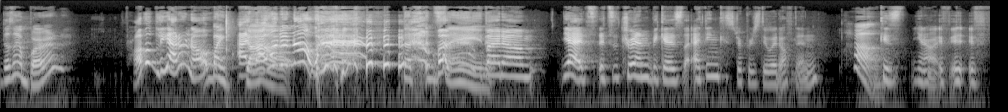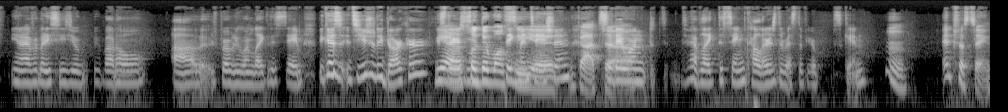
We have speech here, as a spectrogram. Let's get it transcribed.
Doesn't it burn? Probably, I don't know. Oh my I, I want God. to know. That's but, insane. but um, yeah, it's it's a trend because I think strippers do it often. huh. because you know if if if, you know everybody sees your, your butthole uh it's probably want like the same because it's usually darker. Yeah, there's so they won't see it. Gotcha. so they want to have like the same color as the rest of your skin Hmm. Interesting.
